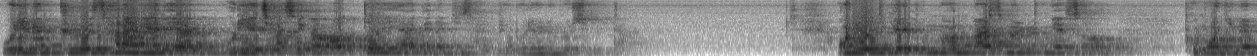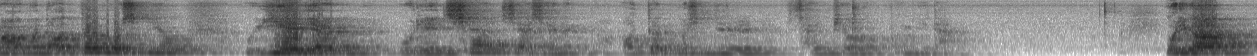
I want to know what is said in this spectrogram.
우리는 그 사랑에 대한 우리의 자세가 어떠해야 되는지 살펴보려는 것입니다. 오늘 특별히 부모 말씀을 통해서 부모님의 마음은 어떤 것이며 이에 대한 우리의 자세는 어떤 것인지를 살펴봅니다. 우리가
